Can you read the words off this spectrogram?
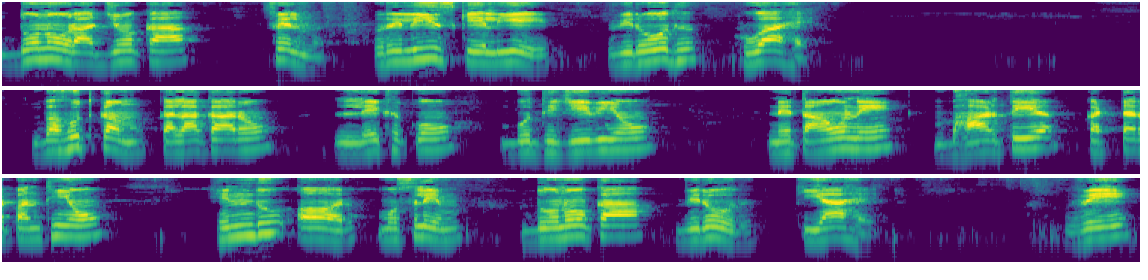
दोनों राज्यों का फ़िल्म रिलीज़ के लिए विरोध हुआ है। बहुत कम कलाकारों, लेखकों, बुद्धिजीवियों, नेताओं ने भारतीय कट्टरपंथियों, हिंदू और मुस्लिम दोनों का विरोध किया है। वे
